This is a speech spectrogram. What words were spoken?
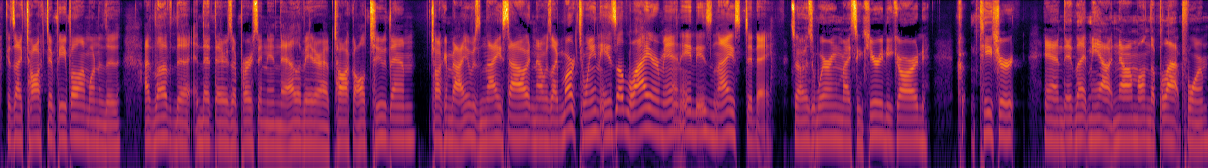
Because I talked to people. I'm one of the I love the that there's a person in the elevator. I talk all to them, talking about it was nice out, and I was like, Mark Twain is a liar, man. It is nice today. So I was wearing my security guard t-shirt, and they let me out. Now I'm on the platform,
